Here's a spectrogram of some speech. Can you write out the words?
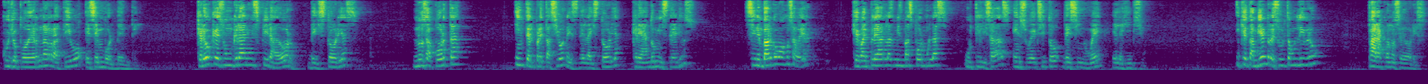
cuyo poder narrativo es envolvente. Creo que es un gran inspirador de historias. Nos aporta interpretaciones de la historia, creando misterios. Sin embargo, vamos a ver que va a emplear las mismas fórmulas utilizadas en su éxito de Sinué el egipcio. Y que también resulta un libro para conocedores.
